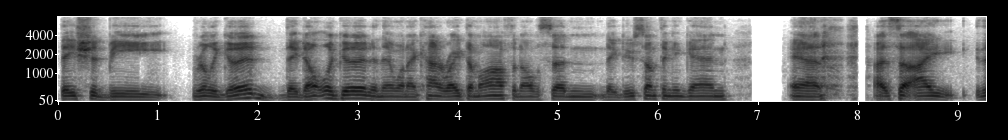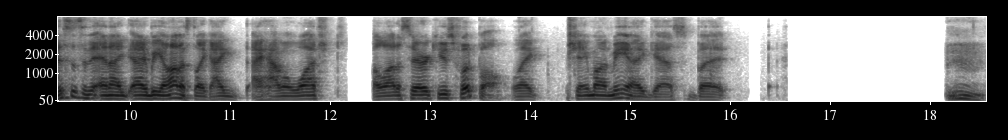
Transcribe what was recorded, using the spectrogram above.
they should be really good, they don't look good, and then when I kind of write them off, then all of a sudden they do something again. And uh, so I, this is an, and I, I be honest, like I, I haven't watched a lot of Syracuse football. Like shame on me, I guess, but man,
